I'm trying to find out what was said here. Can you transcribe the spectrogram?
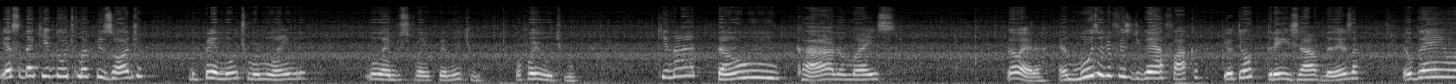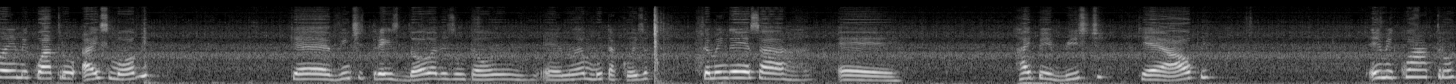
E essa daqui do último episódio do penúltimo, não lembro. Não lembro se foi o penúltimo ou foi o último. Que não é tão caro, mas... Galera, é muito difícil de ganhar faca. E eu tenho três já, beleza? Eu ganhei uma M4 Ice Mob. Que é 23 dólares, então é, não é muita coisa. Também ganhei essa é, Hyper Beast, que é Alp. M4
